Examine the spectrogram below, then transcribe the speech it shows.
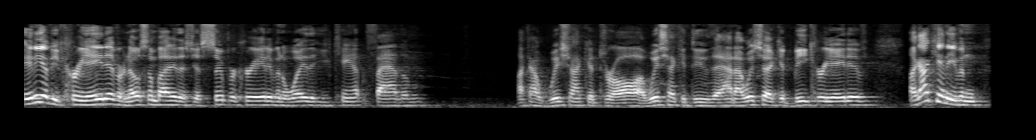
any of you creative or know somebody that's just super creative in a way that you can't fathom? Like, I wish I could draw. I wish I could do that. I wish I could be creative. Like, I can't even,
